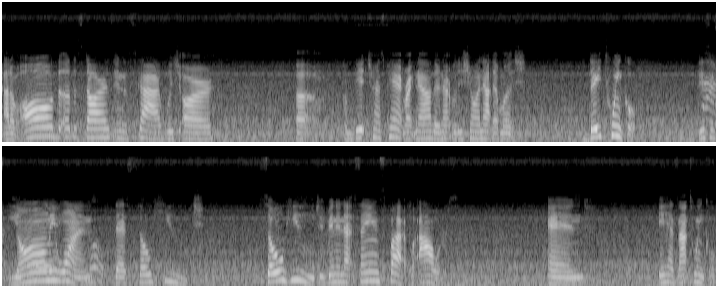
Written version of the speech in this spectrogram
Out of all the other stars in the sky, which are uh, a bit transparent right now, they're not really showing out that much. They twinkle. This is the only one that's so huge so huge. It's been in that same spot for hours. And it has not twinkled.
